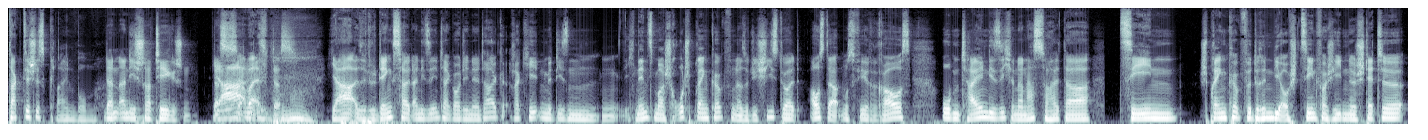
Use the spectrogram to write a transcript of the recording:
Taktisch ist Kleinbumm. Dann an die strategischen. Das ja, ja aber es, das. Ja, also du denkst halt an diese Interkontinentalraketen mit diesen, ich nenne es mal Schrotsprengköpfen, also die schießt du halt aus der Atmosphäre raus, oben teilen die sich und dann hast du halt da zehn Sprengköpfe drin, die auf zehn verschiedene Städte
